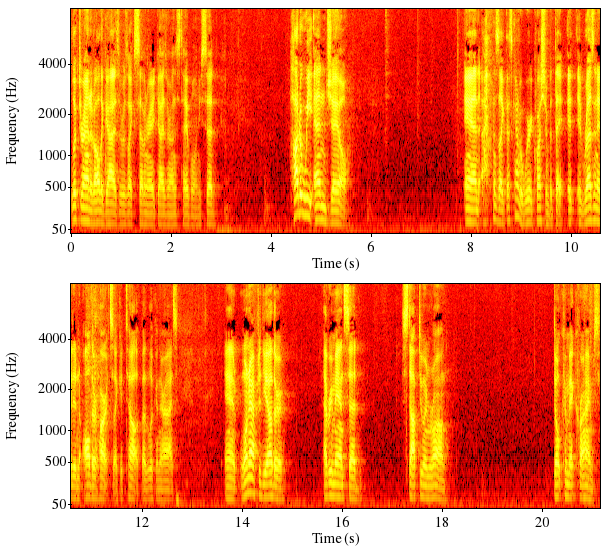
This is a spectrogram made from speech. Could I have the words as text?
looked around at all the guys. There was like seven or eight guys around this table, and he said, "How do we end jail?" And I was like, "That's kind of a weird question," but they, it, it resonated in all their hearts. I could tell by the look in their eyes. And one after the other, every man said, Stop doing wrong. Don't commit crimes.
